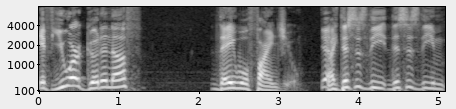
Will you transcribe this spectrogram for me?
if you are good enough, they will find you. Yeah. Like this is the this is the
